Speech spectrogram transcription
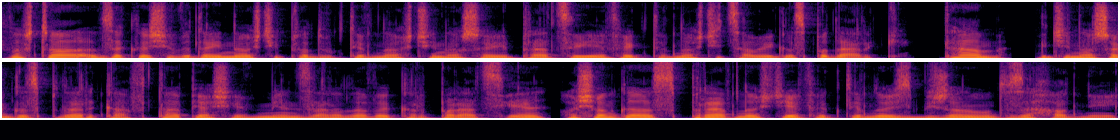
zwłaszcza w zakresie wydajności, produktywności naszej pracy i efektywności całej gospodarki. Tam, gdzie nasza gospodarka wtapia się w międzynarodowe korporacje, osiąga sprawność i efektywność zbliżoną do zachodniej.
